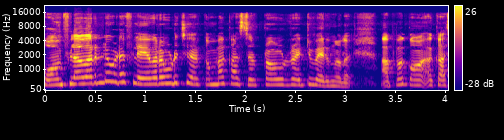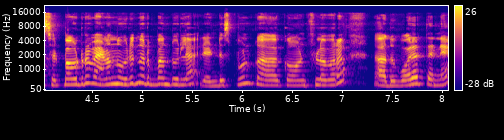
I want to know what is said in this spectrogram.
കോൺഫ്ലവറിന്റെ കൂടെ ഫ്ലേവർ കൂടി ചേർക്കുമ്പോൾ കസ്റ്റർഡ് പൗഡർ ആയിട്ട് വരുന്നത്. അപ്പോൾ കസ്റ്റർഡ് പൗഡർ വേണമെന്ന് ഒരു നിർബന്ധമില്ല രണ്ട് സ്പൂൺ കോൺഫ്ലവർ അതുപോലെ തന്നെ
